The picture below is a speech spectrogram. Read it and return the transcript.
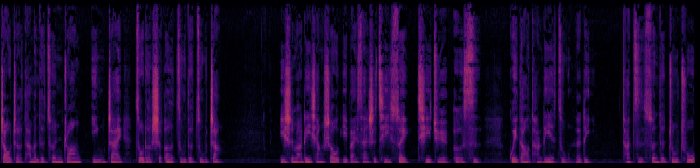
照着他们的村庄营寨做了十二族的族长。以实玛利享受一百三十七岁，气绝而死，归到他列祖那里。他子孙的住处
